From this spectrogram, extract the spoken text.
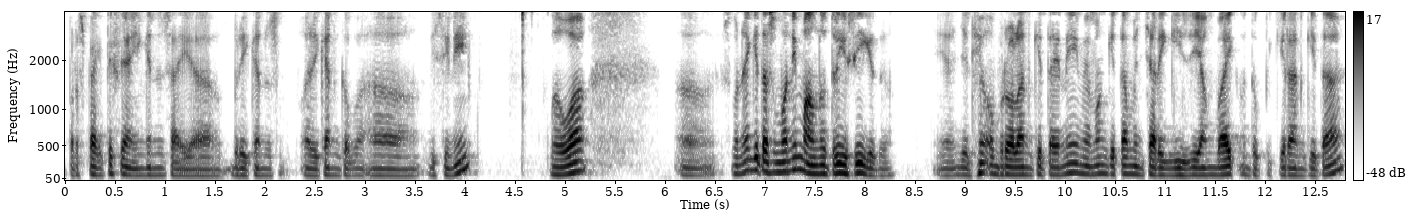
perspektif yang ingin saya berikan berikan ke uh, di sini bahwa uh, sebenarnya kita semua ini malnutrisi gitu. Ya, jadi obrolan kita ini memang kita mencari gizi yang baik untuk pikiran kita,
